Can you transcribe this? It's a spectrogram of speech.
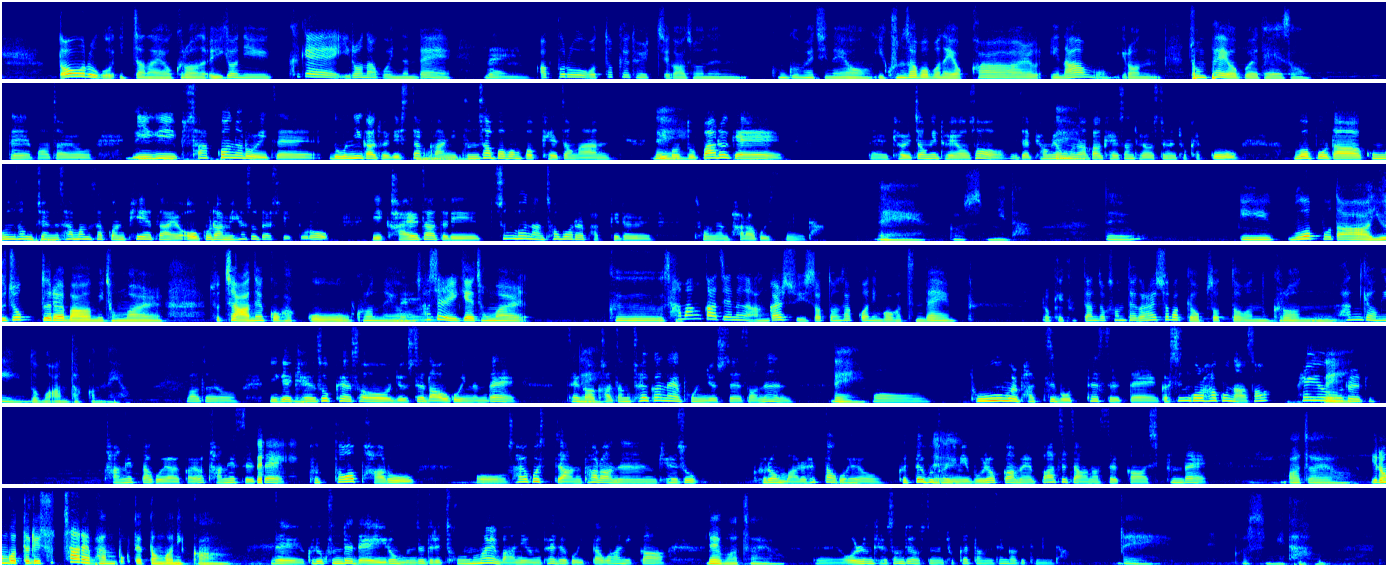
떠오르고 있잖아요. 그런 의견이 크게 일어나고 있는데 네. 앞으로 어떻게 될지가 저는 궁금해지네요. 이 군사법원의 역할이나 뭐 이런 존폐 여부에 대해서. 네, 맞아요. 네. 이 사건으로 이제 논의가 되기 시작한 이 군사법원법 개정안 네. 이것도 빠르게 네, 결정이 되어서 이제 병역 네. 문화가 개선되었으면 좋겠고 무엇보다 공군 성추행 사망 사건 피해자의 억울함이 해소될 수 있도록 이 가해자들이 충분한 처벌을 받기를 저는 바라고 있습니다. 네, 그렇습니다. 네. 이 무엇보다 유족들의 마음이 정말 좋지 않을 것 같고 그렇네요. 네. 사실 이게 정말 그 사망까지는 안 갈 수 있었던 사건인 것 같은데 이렇게 극단적 선택을 할 수밖에 없었던 그런 음. 환경이 너무 안타깝네요. 맞아요. 이게 네. 계속해서 뉴스에 나오고 있는데 제가 네. 가장 최근에 본 뉴스에서는 네. 어, 도움을 받지 못했을 때, 그러니까 신고를 하고 나서 회유를 네. 당했다고 해야 할까요? 당했을 네. 때부터 바로 어, 살고 싶지 않다라는 계속 그런 말을 했다고 해요. 그때부터 네. 이미 무력감에 빠지지 않았을까 싶은데. 맞아요. 이런 것들이 수차례 네. 반복됐던 거니까. 네, 그리고 군대 내에 이런 문제들이 정말 많이 은폐되고 있다고 하니까. 네, 맞아요. 네, 얼른 개선되었으면 좋겠다는 생각이 듭니다. 네. 그렇습니다.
